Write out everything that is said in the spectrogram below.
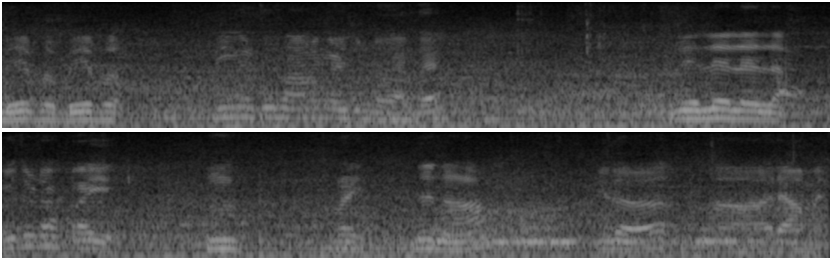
ബീഫ് ബീഫ് ഇല്ല ഇല്ല ഇല്ല. ട്രൈ ഇതെന്നാ? ഇത് രാമൻ.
